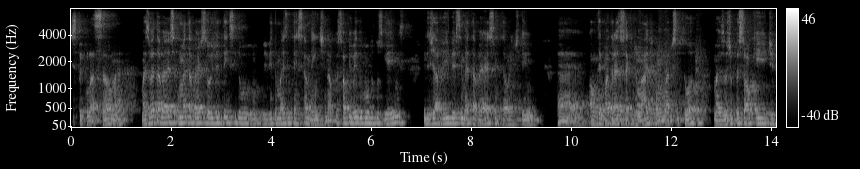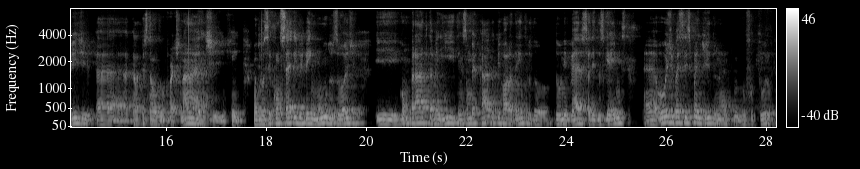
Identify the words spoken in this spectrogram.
especulação, né? Mas o metaverso, o metaverso hoje tem sido vivido mais intensamente, né? O pessoal que vem do mundo dos games ele já vive esse metaverso, então a gente tem é, há um tempo atrás o Second Life, como o Mário citou, mas hoje o pessoal que divide é, aquela questão do Fortnite, enfim, onde você consegue viver em mundos hoje e comprar também itens, um mercado que rola dentro do, do universo ali dos games, é, hoje vai ser expandido, né, no futuro.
